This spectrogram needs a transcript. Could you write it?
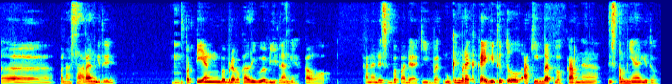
Eh penasaran gitu ya. Hmm. Seperti yang beberapa kali gue bilang ya kalau karena ada sebab ada akibat. Mungkin mereka kayak gitu tuh akibat loh karena sistemnya gitu.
